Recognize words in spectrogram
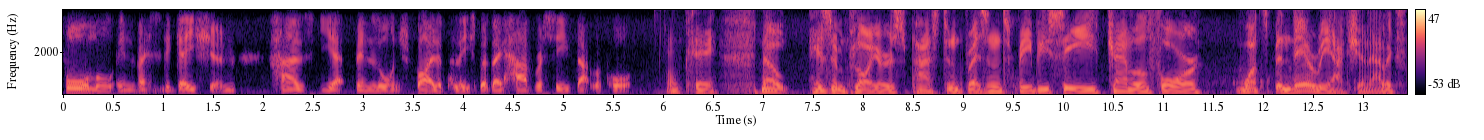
formal investigation has yet been launched by the police, but they have received that report. Okay. Now, his employers, past and present, BBC, Channel 4, what's been their reaction, Alex?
